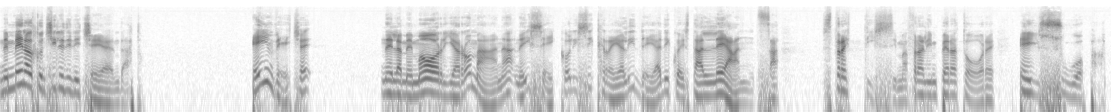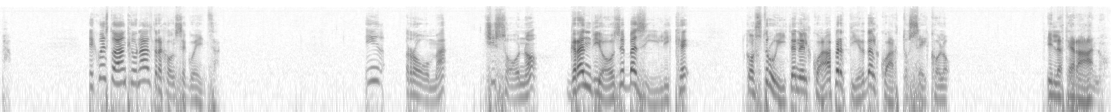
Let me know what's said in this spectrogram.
Nemmeno al concilio di Nicea è andato. E invece nella memoria romana, nei secoli, si crea l'idea di questa alleanza strettissima fra l'imperatore e il suo papa. E questo ha anche un'altra conseguenza. In Roma ci sono grandiose basiliche costruite nel, a partire dal IV secolo. Il Laterano,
